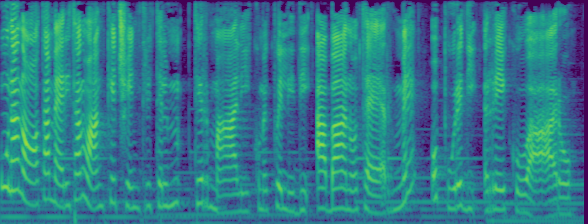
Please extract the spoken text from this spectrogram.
Una nota meritano anche centri tel- termali come quelli di Abano Terme oppure di Recoaro.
